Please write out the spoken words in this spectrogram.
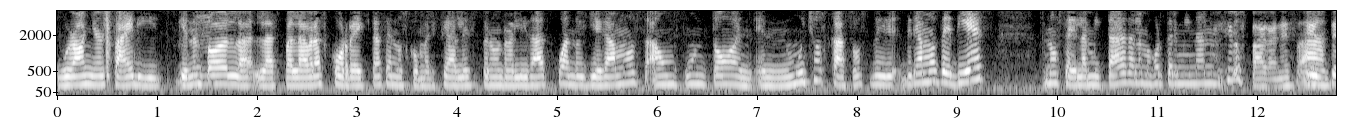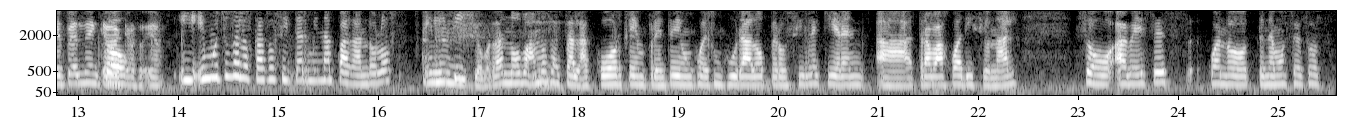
we're on your side y tienen todas las palabras correctas en los comerciales, pero en realidad cuando llegamos a un punto, en, en muchos casos, diríamos de 10, no sé, la mitad a lo mejor terminan... Sí los pagan, es, ah, depende en cada caso. Y, y, muchos de los casos sí terminan pagándolos en litigio, ¿verdad? No vamos hasta la corte, enfrente de un juez, un jurado, pero sí requieren uh, trabajo adicional. So, a veces cuando tenemos esos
